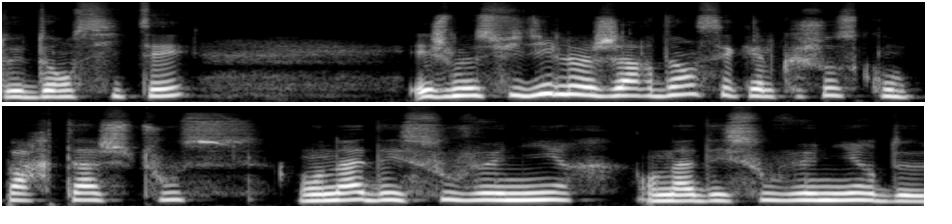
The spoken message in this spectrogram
densité. Et je me suis dit, le jardin, c'est quelque chose qu'on partage tous. On a des souvenirs, on a des souvenirs de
